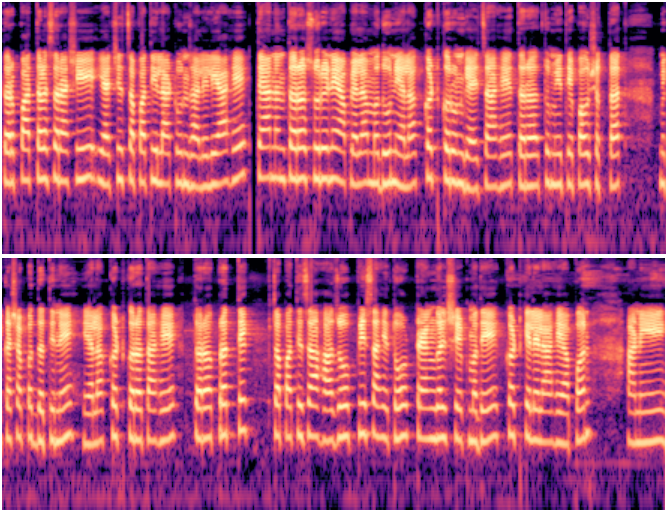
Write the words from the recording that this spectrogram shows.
तर पातळसर अशी याची चपाती लाटून झालेली आहे. त्यानंतर सुरीने आपल्याला मधून याला कट करून घ्यायचं आहे. तर तुम्ही इथे पाहू शकतात मी कशा पद्धतीने याला कट करत आहे. तर प्रत्येक चपातीचा हा जो पीस आहे तो ट्रँगल शेपमध्ये कट केलेला आहे आपण. आणि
